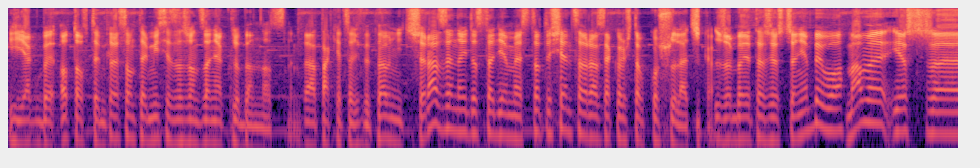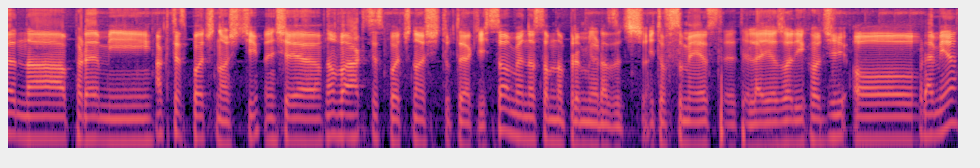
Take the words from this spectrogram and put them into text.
I jakby oto w tym, to są te misje zarządzania klubem nocnym. Trzeba takie coś wypełnić trzy razy, no i dostaniemy 100 tysięcy oraz jakąś tam koszuleczkę. Żeby też jeszcze nie było, mamy jeszcze na premii akcje społeczności. W sensie nowe akcje społeczności tutaj jakieś są, i one są na premii razy 3. I to w sumie jest tyle, jeżeli chodzi o premię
